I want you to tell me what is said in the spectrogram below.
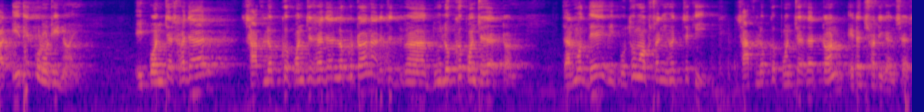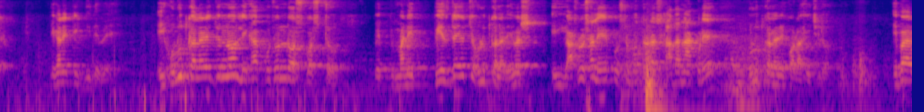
আর এদের কোনোটি নয়। এই পঞ্চাশ হাজার, সাত লক্ষ পঞ্চাশ হাজার লক্ষ টন, আর হচ্ছে দুই লক্ষ পঞ্চাশ হাজার টন। তার মধ্যে এই প্রথম অপশানই হচ্ছে কি? সাত লক্ষ পঞ্চাশ হাজার টন, এটা সঠিক অ্যান্সার এখানে টিক দিয়ে দেবে। এই হলুদ কালারের জন্য লেখা প্রচণ্ড অস্পষ্ট। মানে পেজটাই হচ্ছে হলুদ কালার এবার এই আঠেরো সালে প্রশ্নপত্রটা সাদা না করে হলুদ কালারে করা হয়েছিল। এবার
